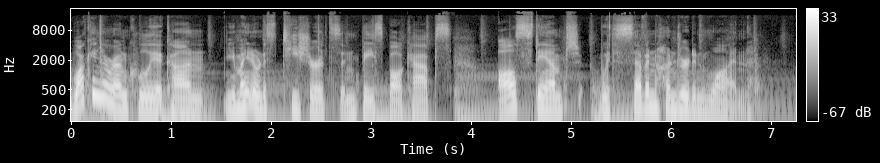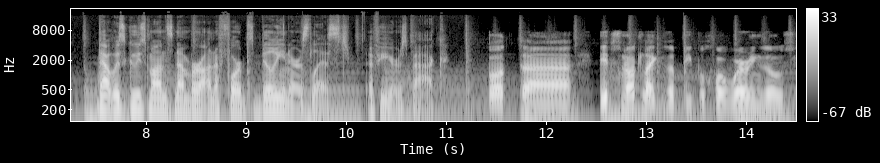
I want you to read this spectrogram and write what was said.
Walking around Culiacan, you might notice t shirts and baseball caps, all stamped with 701. That was Guzman's number on a Forbes billionaires list a few years back. But uh, it's not like the people who are wearing those,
